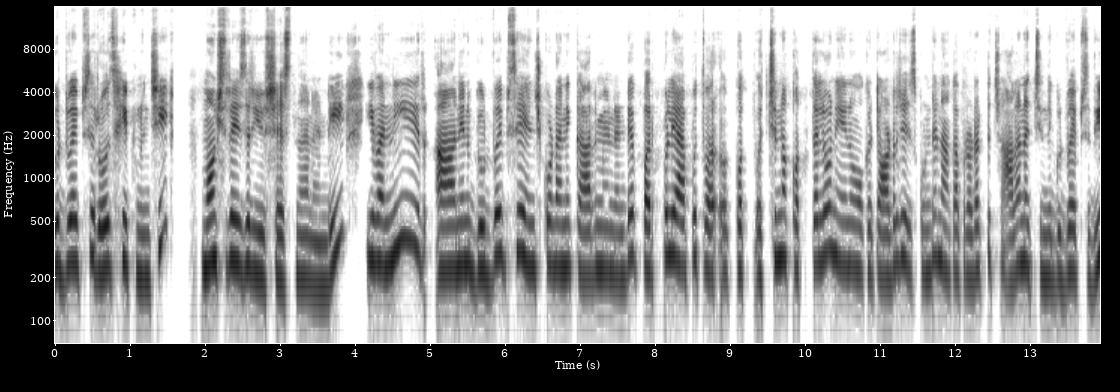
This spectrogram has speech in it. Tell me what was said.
గుడ్ వైబ్స్ రోజ్ హిప్ నుంచి మాయిశ్చరైజర్ యూజ్ చేస్తున్నానండి. ఇవన్నీ నేను గుడ్ వైబ్సే ఎంచుకోవడానికి కారణం ఏంటంటే పర్పుల్ యాప్ త్వర వచ్చిన కొత్తలో నేను ఒకటి ఆర్డర్ చేసుకుంటే నాకు ఆ ప్రోడక్ట్ చాలా నచ్చింది గుడ్ వైబ్స్‌ది.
